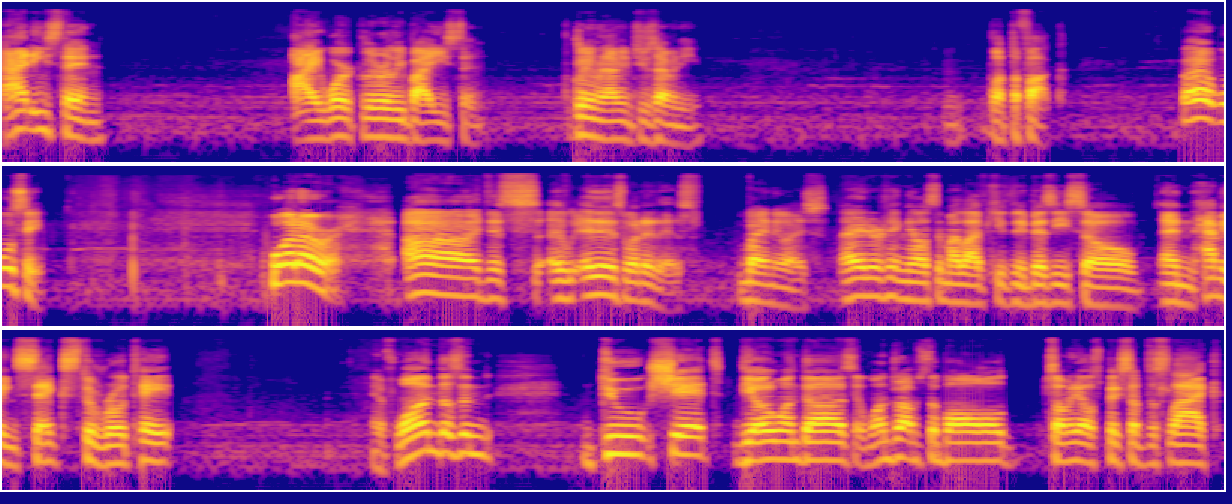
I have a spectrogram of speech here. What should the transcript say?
at Easton. I work literally by Easton, Cleveland Avenue 270. What the fuck? But we'll see. Whatever. Uh, this it is what it is. But anyways, everything else in my life keeps me busy. So, and having six to rotate. If one doesn't do shit, the other one does. If one drops the ball, somebody else picks up the slack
